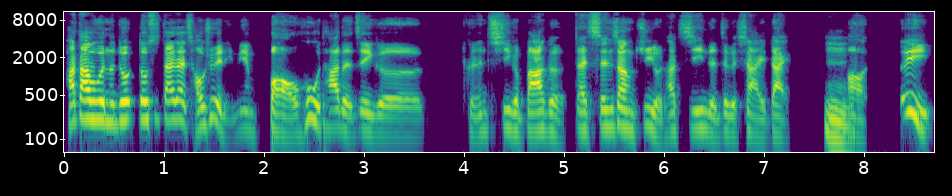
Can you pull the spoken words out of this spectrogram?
它大部分的都都是待在巢穴里面保护它的这个可能七个八个在身上具有它基因的这个下一代，嗯。啊，所以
